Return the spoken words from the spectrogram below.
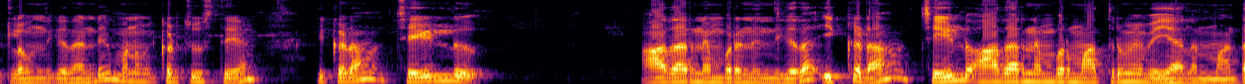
ఇట్లా ఉంది కదండి. మనం ఇక్కడ చూస్తే ఇక్కడ చైల్డ్ ఆధార్ నెంబర్ అని ఉంది కదా ఇక్కడ చైల్డ్ ఆధార్ నెంబర్ మాత్రమే వేయాలన్నమాట.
